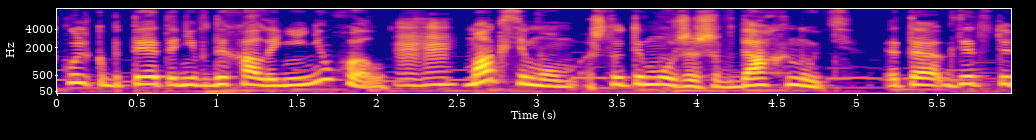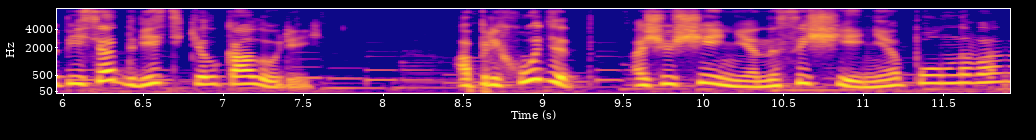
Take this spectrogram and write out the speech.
сколько бы ты это ни вдыхал и не нюхал, Мгм. максимум, что ты можешь вдохнуть, это где-то 150-200 килокалорий. А приходит ощущение насыщения полного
